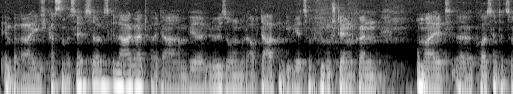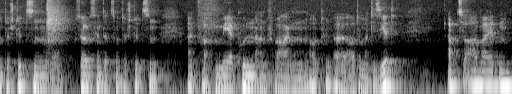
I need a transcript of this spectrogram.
im Bereich Customer Self-Service gelagert, weil da haben wir Lösungen oder auch Daten, die wir zur Verfügung stellen können, um halt äh, Callcenter zu unterstützen oder Service Center zu unterstützen, einfach mehr Kundenanfragen auto, äh, automatisiert abzuarbeiten.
